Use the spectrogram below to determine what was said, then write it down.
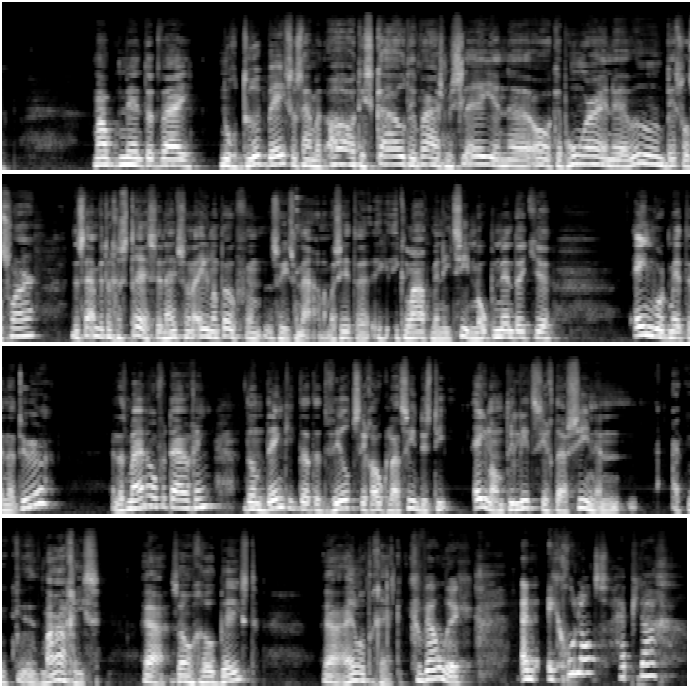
Maar op het moment dat wij nog druk bezig zijn met, oh het is koud en waar is mijn slee en uh, oh ik heb honger en best wel zwaar dan zijn we te gestrest. En heeft zo'n eland ook van zoiets van, nou, maar zitten. Ik, ik laat me niet zien. Maar op het moment dat je één wordt met de natuur, en dat is mijn overtuiging, dan denk ik dat het wild zich ook laat zien. Dus die eland, die liet zich daar zien. En magisch. Ja, zo'n groot beest. Ja, helemaal te gek. Geweldig. En in Groenland heb je daar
